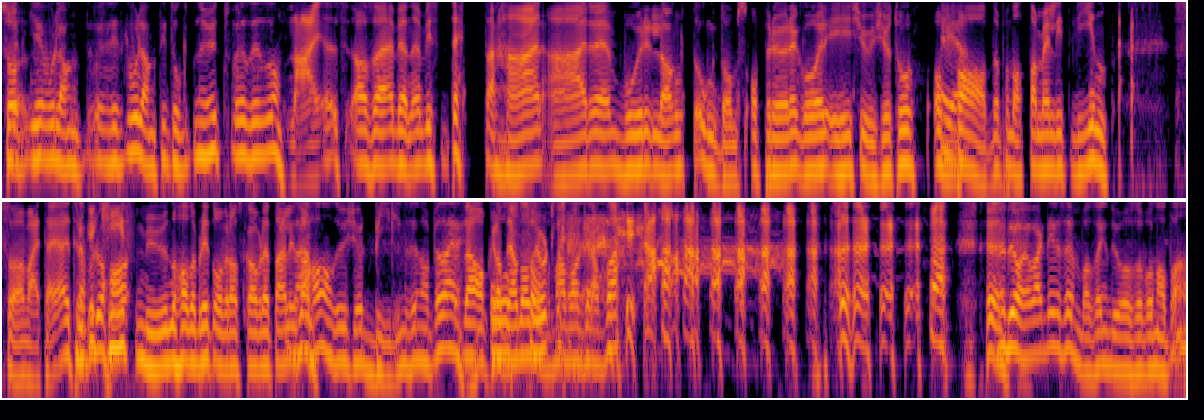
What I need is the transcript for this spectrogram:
Så Vet ikke, langt, vet ikke hvor langt de tok den ut, for å si det sånn. Nei, altså, jeg mener, hvis dette her er eh, hvor langt ungdomsopprøret går i 2022, å Ja. bade på natta med litt vin, så veit jeg Jeg tror Ja, ikke Keith har- Moon hadde blitt overraska over dette Liksom. Nei, han hadde jo kjørt bilen sin oppi der. Det er akkurat og det han hadde gjort. bak rattet. Men du har jo vært i svømmebasseng du også på natta?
